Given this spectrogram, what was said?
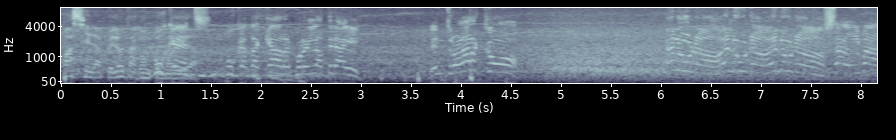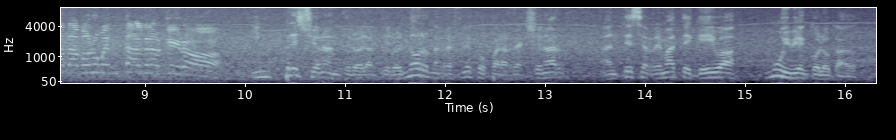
pase la pelota con comodidad. Busquets busca atacar por el lateral. Dentro al arco. El uno, el uno, el uno. Salvada monumental del arquero. Impresionante lo del arquero. Enorme reflejo para reaccionar ante ese remate que iba muy bien colocado.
